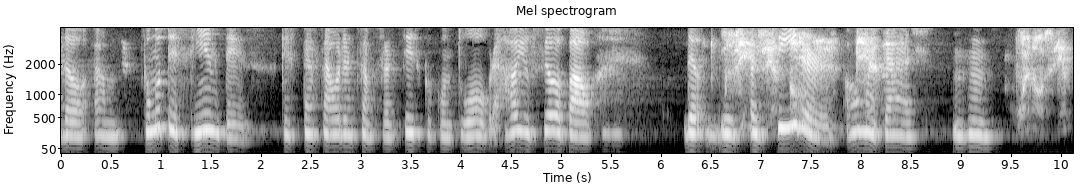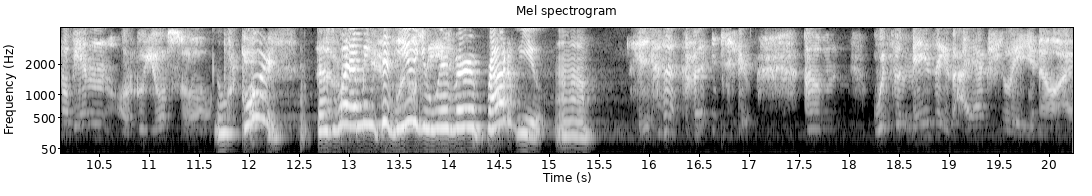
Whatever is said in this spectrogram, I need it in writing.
Ricardo, um, ¿cómo te sientes que estás ahora en San Francisco con tu obra? How you feel about the, this a theater? Oh my gosh. Mhm. Bueno, siento bien orgulloso. Of course. That's what I'm interviewing you. We're very proud of you. Uh-huh. Yeah, thank you. Um, what's amazing is I actually, you know, I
